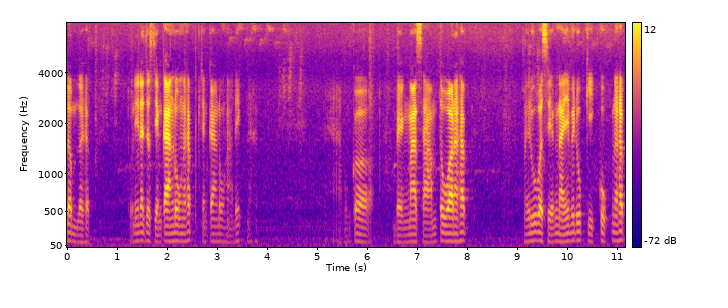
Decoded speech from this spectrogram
เริ่มเลยครับ ตัวนี้น่าจะเสียงกลางลงนะครับ เสียงกลางลงหาเด็กนะครับ ผมก็แบ่งมาสามตัวนะครับ ไม่รู้ว่าเสียงไหนไม่รู้กี่กุกนะครับ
